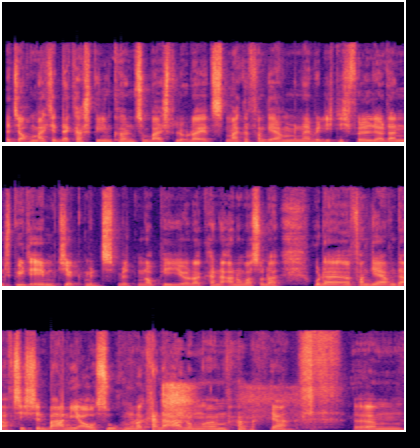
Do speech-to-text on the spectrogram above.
Hätte ja auch Michael Decker spielen können, zum Beispiel. Oder jetzt Michael van Gerven, wenn er wirklich nicht will, ja, dann spielt eben Dirk mit, mit Noppi oder keine Ahnung was. Oder, oder äh, van Gerven darf sich den Barney aussuchen oder keine Ahnung. Ähm, ja. Ähm,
